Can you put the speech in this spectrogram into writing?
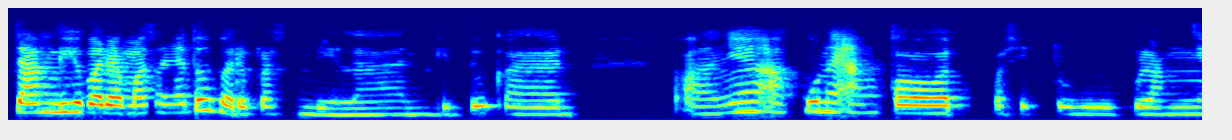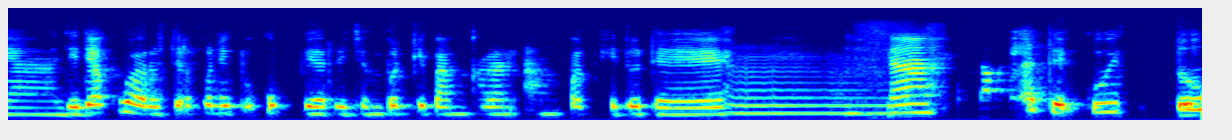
canggih pada masanya tuh baru kelas 9 gitu kan. Soalnya aku naik angkot pas itu pulangnya. Jadi aku harus telepon ibuku biar dijemput di pangkalan angkot gitu deh. Hmm. nah tapi adikku itu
